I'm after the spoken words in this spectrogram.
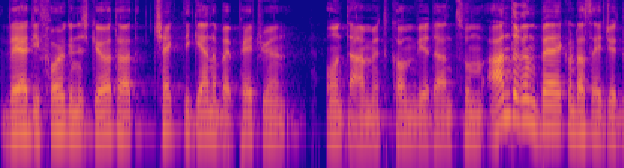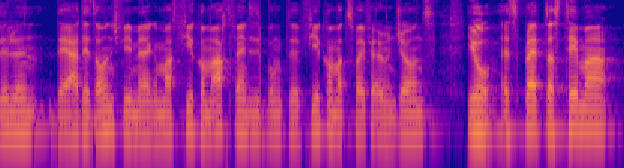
Wer die Folge nicht gehört hat, checkt die gerne bei Patreon. Und damit kommen wir dann zum anderen Back und das AJ Dillon. Der hat jetzt auch nicht viel mehr gemacht. 4,8 Fantasy-Punkte, 4,2 für Aaron Jones. Jo, es bleibt das Thema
